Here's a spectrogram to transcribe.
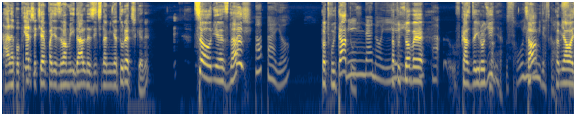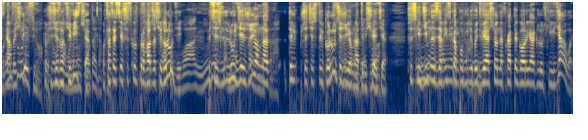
Ale po pierwsze chciałem powiedzieć, że mamy idealne zdjęcie na miniatureczkę, nie? Co, nie znasz? パパよ To twój み tatuś んなの家の Tatusiowe パパ w każdej rodzinie. そういう Co? 意味ですか To miałaś そり na ゃそう myśli? ですよ To przecież どんなものの oczywiste. 正体だって Ostatecznie wszystko sprowadza się do ludzi. ここは人間 Przecież しかいない ludzie 世界 żyją なんです na... から Tyl, przecież tylko ludzie Wszystkie żyją na na tym wiesz, świecie. Wszystkie nie dziwne wiem, zjawiska fajne powinny takie być klasy. wyjaśnione w kategoriach ludzkich działań.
